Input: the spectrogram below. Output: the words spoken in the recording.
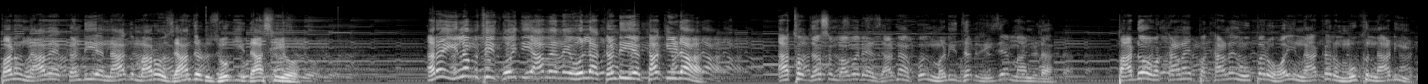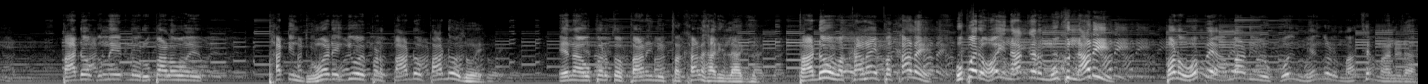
પણ નાવે કંડીએ નાગ, મારો જાંદડ જોગી દાસીઓ. અરે ઇલમથી કોઈ દી આવે ને ઓલા કંડીએ કાકીડા. આથો દસ મવરે ઝાડા કોઈ મળીધર રીજે માંડડા. પાડો વખાણે પખાણે ઉપર હોય નાકર મુખ નાડી. પાડો ગમે એટલો રૂપાળો હોય, ફાટીને ધુવાડે ગયો હોય, પણ પાડો પાડો જ હોય. એના ઉપર તો પાણીની પખાળ હારી લાગે. પાડો વખાણાય પખાળે, ઉપર હોય નાકર મુખ નાડી. પણ ઓપે અંબાડ્યું કોઈ મેંગળ માથે માંડડા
